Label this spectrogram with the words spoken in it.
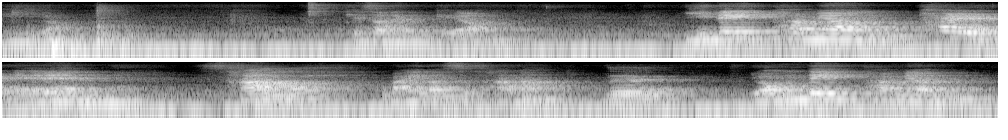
2 0 계산해 볼게요. 2 대입하면 8 ln 4 아, 마이너스 4나 네. 0 대입하면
